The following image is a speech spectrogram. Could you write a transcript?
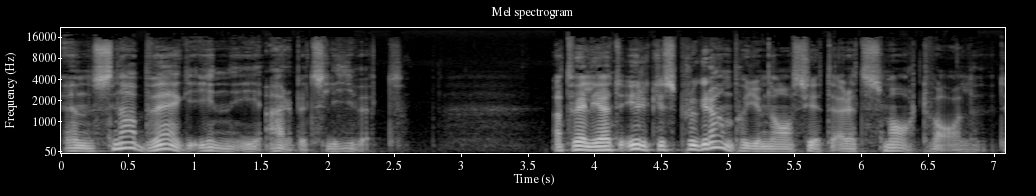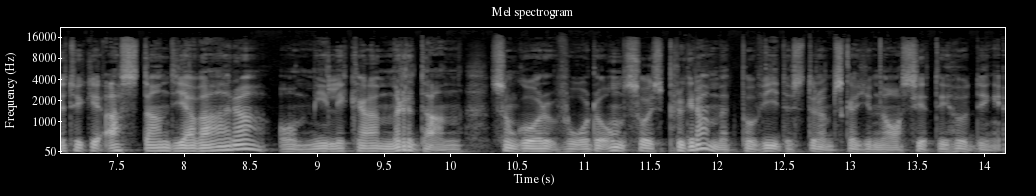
en snabb väg in i arbetslivet. Att välja ett yrkesprogram på gymnasiet är ett smart val. Det tycker Astan Diawara och Milika Mrdan som går vård och omsorgsprogrammet på Widerströmska gymnasiet i Huddinge.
